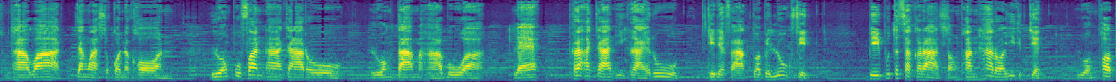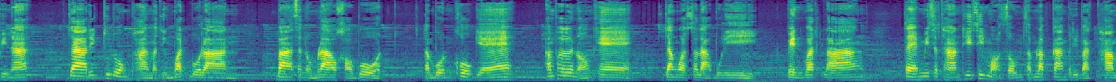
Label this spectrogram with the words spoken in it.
สุนทาวาสจังหวัดสกลนคร หลวงปู่ฟั่นอาจารโร หลวงตามหาบัว และพระอาจารย์อีกหลายรูปที่ได้ฝากตัวเป็นลูกศิษย์ปีพุทธศักราช 2527 หลวงพ่อพินะ จาริกธุดงผ่านมาถึงวัดโบราณ บ้านสนมลาวเขาโบสตำบลโคกแย้ อำเภอหนองแค จังหวัดสระบุรี เป็นวัดล้าง แต่มีสถานที่ที่เหมาะสมสำหรับการปฏิบัติธรรม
